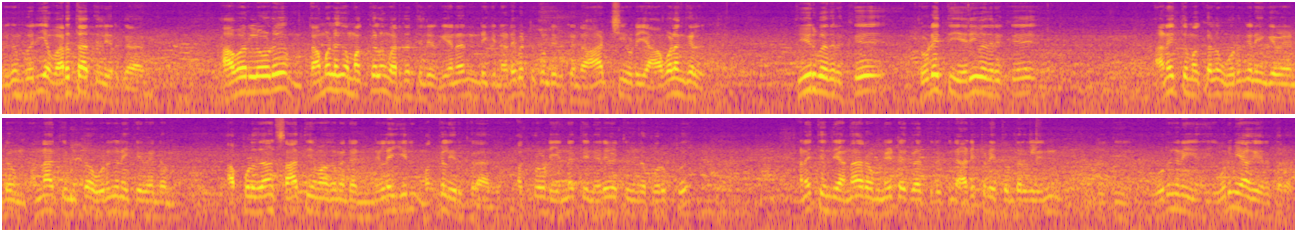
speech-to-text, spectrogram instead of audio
மிகப்பெரிய வருத்தத்தில் இருக்கிறார்கள். அவர்களோடு தமிழக மக்களும் வருத்தத்தில் இருக்கு. ஏன்னா இன்றைக்கு நடைபெற்று கொண்டிருக்கின்ற ஆட்சியுடைய அவலங்கள் தீர்வதற்கு துடைத்து எறிவதற்கு அனைத்து மக்களும் ஒருங்கிணைக்க வேண்டும் அதிமுக ஒருங்கிணைக்க வேண்டும். அப்பொழுதுதான் சாத்தியமாகும் என்ற நிலையில் மக்கள் இருக்கிறார்கள். மக்களுடைய எண்ணத்தை நிறைவேற்றுகின்ற பொறுப்பு அனைத்து இந்திய அன்னார முன்னேற்ற கழகத்தில் இருக்கின்ற அடிப்படை தொண்டர்களின் ஒருங்கிணை உரிமையாக இருக்கிறது.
